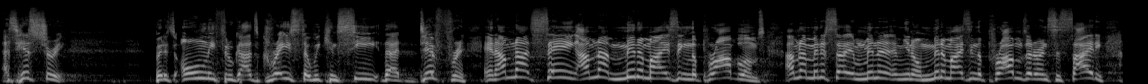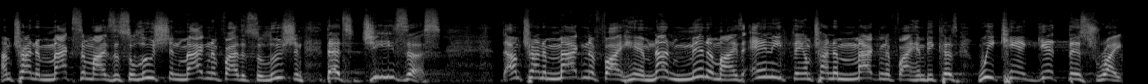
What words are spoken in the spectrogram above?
That's history. But it's only through God's grace that we can see that different. And I'm not saying, I'm not minimizing the problems. I'm not you know, minimizing the problems that are in society. I'm trying to maximize the solution, magnify the solution. That's Jesus. I'm trying to magnify him, not minimize anything. I'm trying to magnify him because we can't get this right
